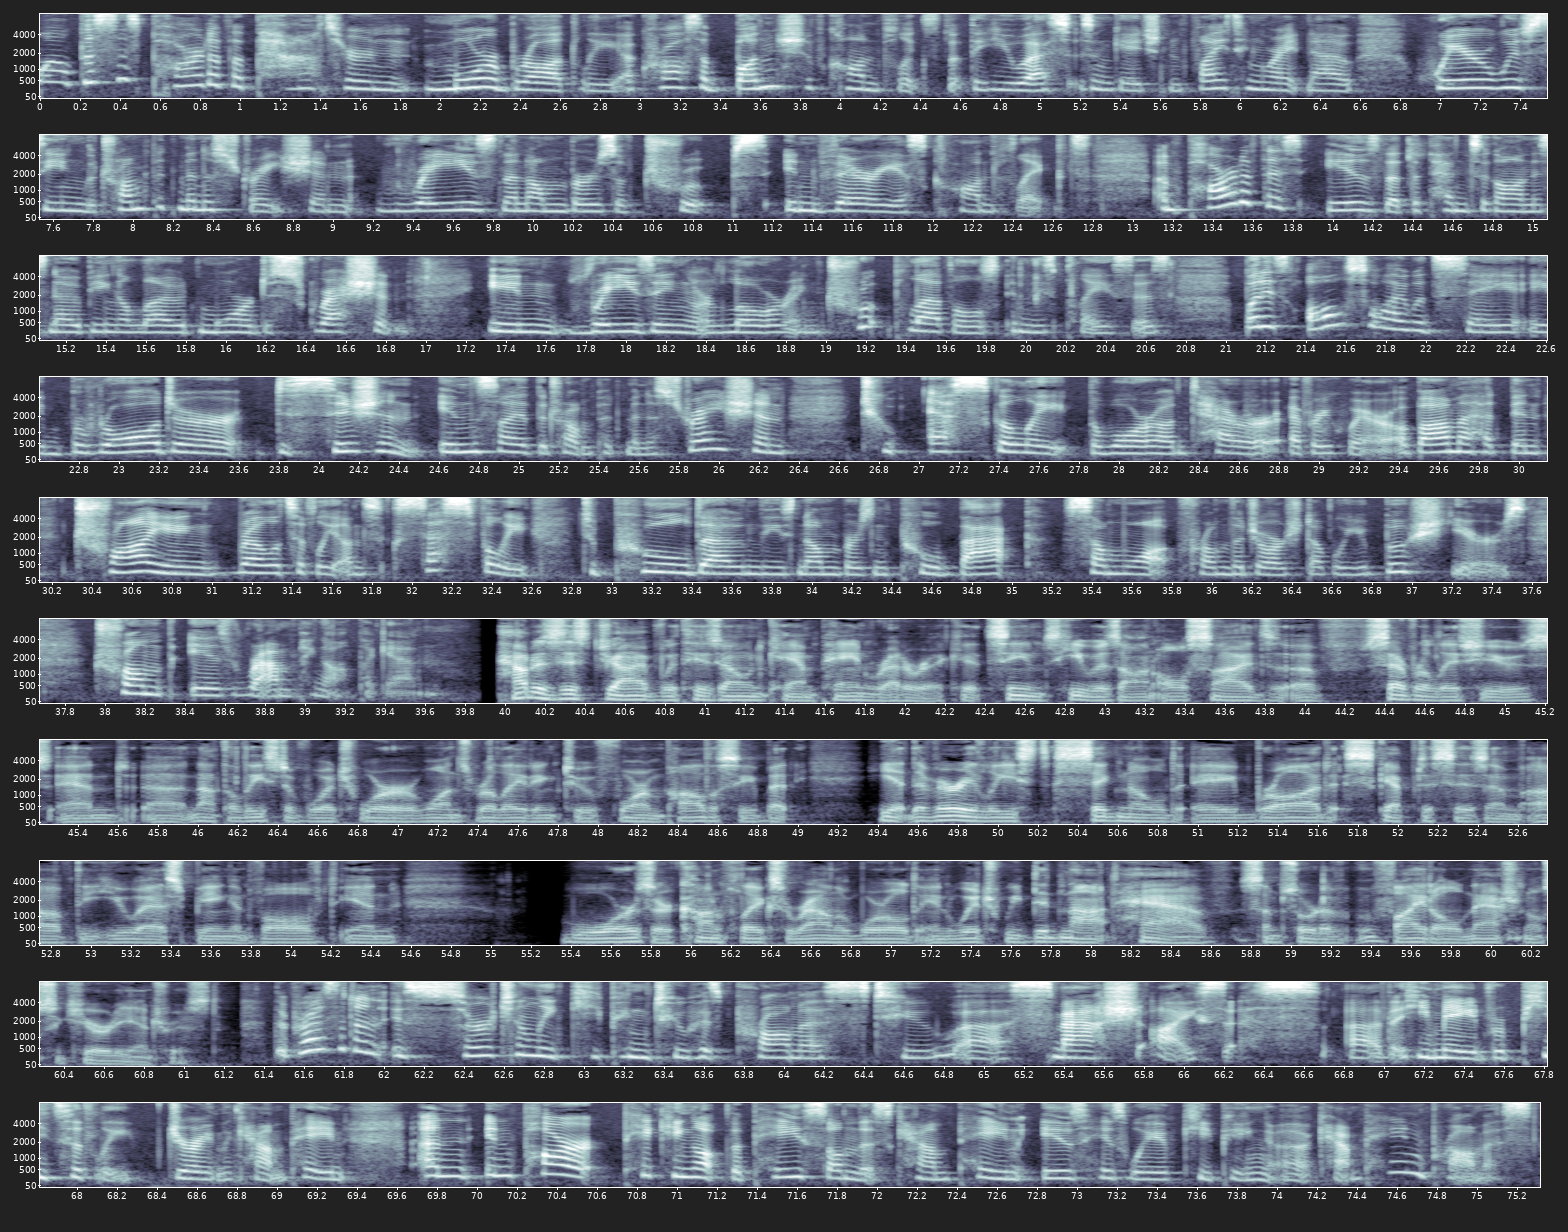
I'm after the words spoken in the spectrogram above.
Well, this is part of a pattern more broadly across a bunch of conflicts that the US is engaged in fighting right now, where we're seeing the Trump administration raise the numbers of troops in various conflicts. And part of this is that the Pentagon is now being allowed more discretion in raising or lowering troop levels in these places. But it's also, I would say, a broader decision inside the Trump administration to escalate the war on terror everywhere. Obama had been trying relatively unsuccessfully to pull down these numbers and pull back somewhat from the George W. Bush years. Trump is ramping up again. How does this jive with his own campaign rhetoric? It seems he was on all sides of several issues, and uh, not the least of which were ones relating to foreign policy, but he at the very least signaled a broad skepticism of the U.S. being involved in wars or conflicts around the world in which we did not have some sort of vital national security interest. The president is certainly keeping to his promise to uh, smash ISIS uh, that he made repeatedly during the campaign. And in part, picking up the pace on this campaign is his way of keeping a campaign promise.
